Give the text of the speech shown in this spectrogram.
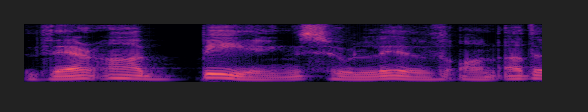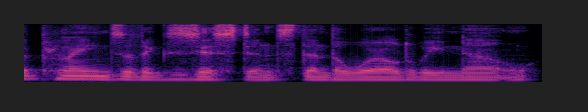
there are beings who live on other planes of existence than the world we know.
